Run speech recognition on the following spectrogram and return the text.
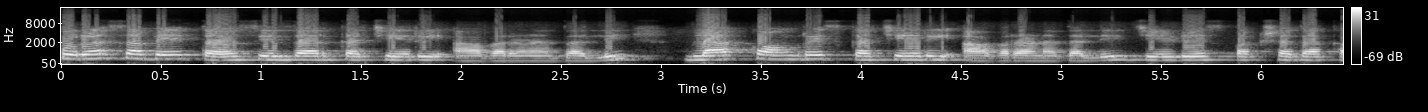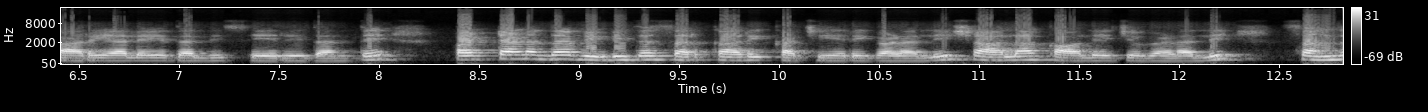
ಪುರಸಭೆ ತಹಸೀಲ್ದಾರ್ ಕಚೇರಿ ಆವರಣದಲ್ಲಿ, ಬ್ಲಾಕ್ ಕಾಂಗ್ರೆಸ್ ಕಚೇರಿ ಆವರಣದಲ್ಲಿ ಜೆಡಿಎಸ್ ಪಕ್ಷದ ಕಾರ್ಯಾಲಯದಲ್ಲಿ ಸೇರಿದಂತೆ ಪಟ್ಟಣದ ವಿವಿಧ ಸರ್ಕಾರಿ ಕಚೇರಿಗಳಲ್ಲಿ, ಶಾಲಾ ಕಾಲೇಜುಗಳಲ್ಲಿ, ಸಂಘ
